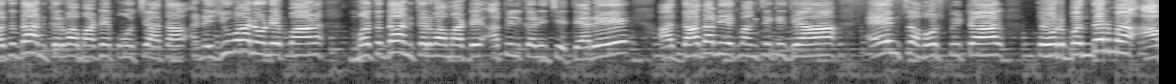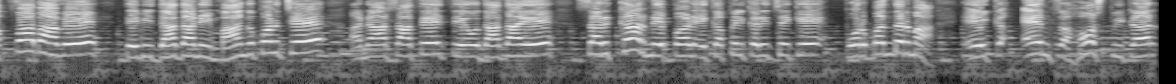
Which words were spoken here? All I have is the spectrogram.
મતદાન કરવા માટે પહોંચ્યા હતા અને યુવાનોને પણ મતદાન કરવા માટે અપીલ કરી છે. ત્યારે આ દાદાની એક માંગ છે કે જ્યાં એમ્સ હોસ્પિટલ પોરબંદરમાં આપવામાં આવે તેવી દાદાની માંગ પણ છે અને આ સાથે તેઓ દાદાએ સરકારને પણ એક અપીલ કરી છે કે પોરબંદરમાં એક એમ્સ હોસ્પિટલ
